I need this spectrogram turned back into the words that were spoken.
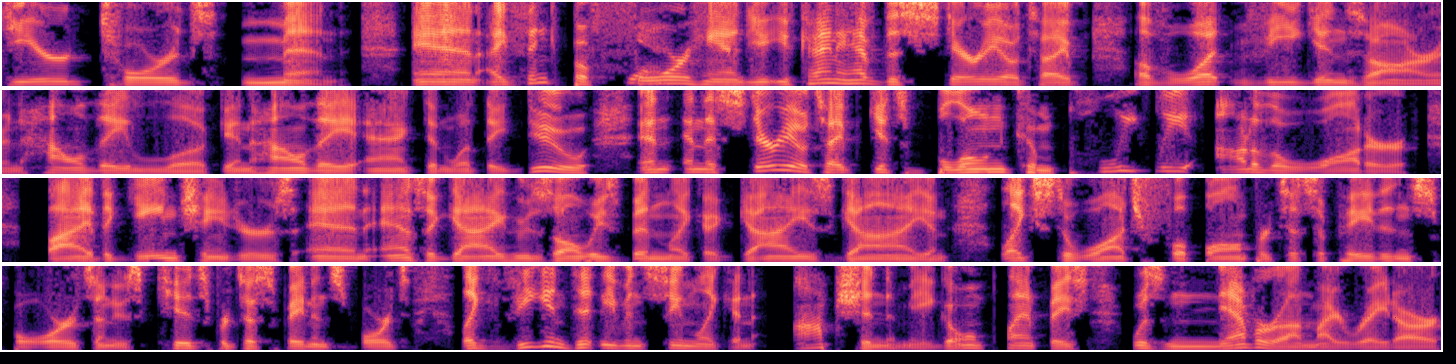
geared towards men, and I think beforehand you, you kind of have this stereotype of what vegans are and how they look and how they act and what they do, and and the stereotype gets blown completely out of the water by the game changers. And as a guy who's always been like a guy's guy and likes to watch football and participate in sports and whose kids participate in sports like vegan didn't even seem like an option to me. Going plant-based was never on my radar.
